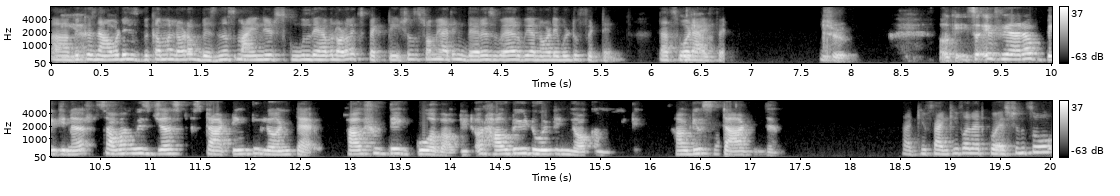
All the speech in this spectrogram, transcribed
uh, Yeah. because nowadays it's become a lot of business-minded school, they have a lot of expectations from you. I think there is where we are not able to fit in. That's what Yeah. I feel. True. Okay, so if we are a beginner, someone who is just starting to learn tarot, how should they go about it, or how do you do it in your community? How do you start them? Thank you. Thank you for that question. So,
